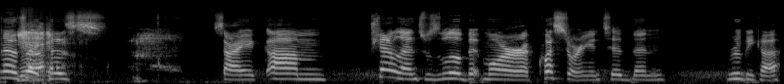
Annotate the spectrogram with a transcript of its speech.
No, that's Yeah, right. Because, sorry, um, Shadowlands was a little bit more quest oriented than Rubi-Ka.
